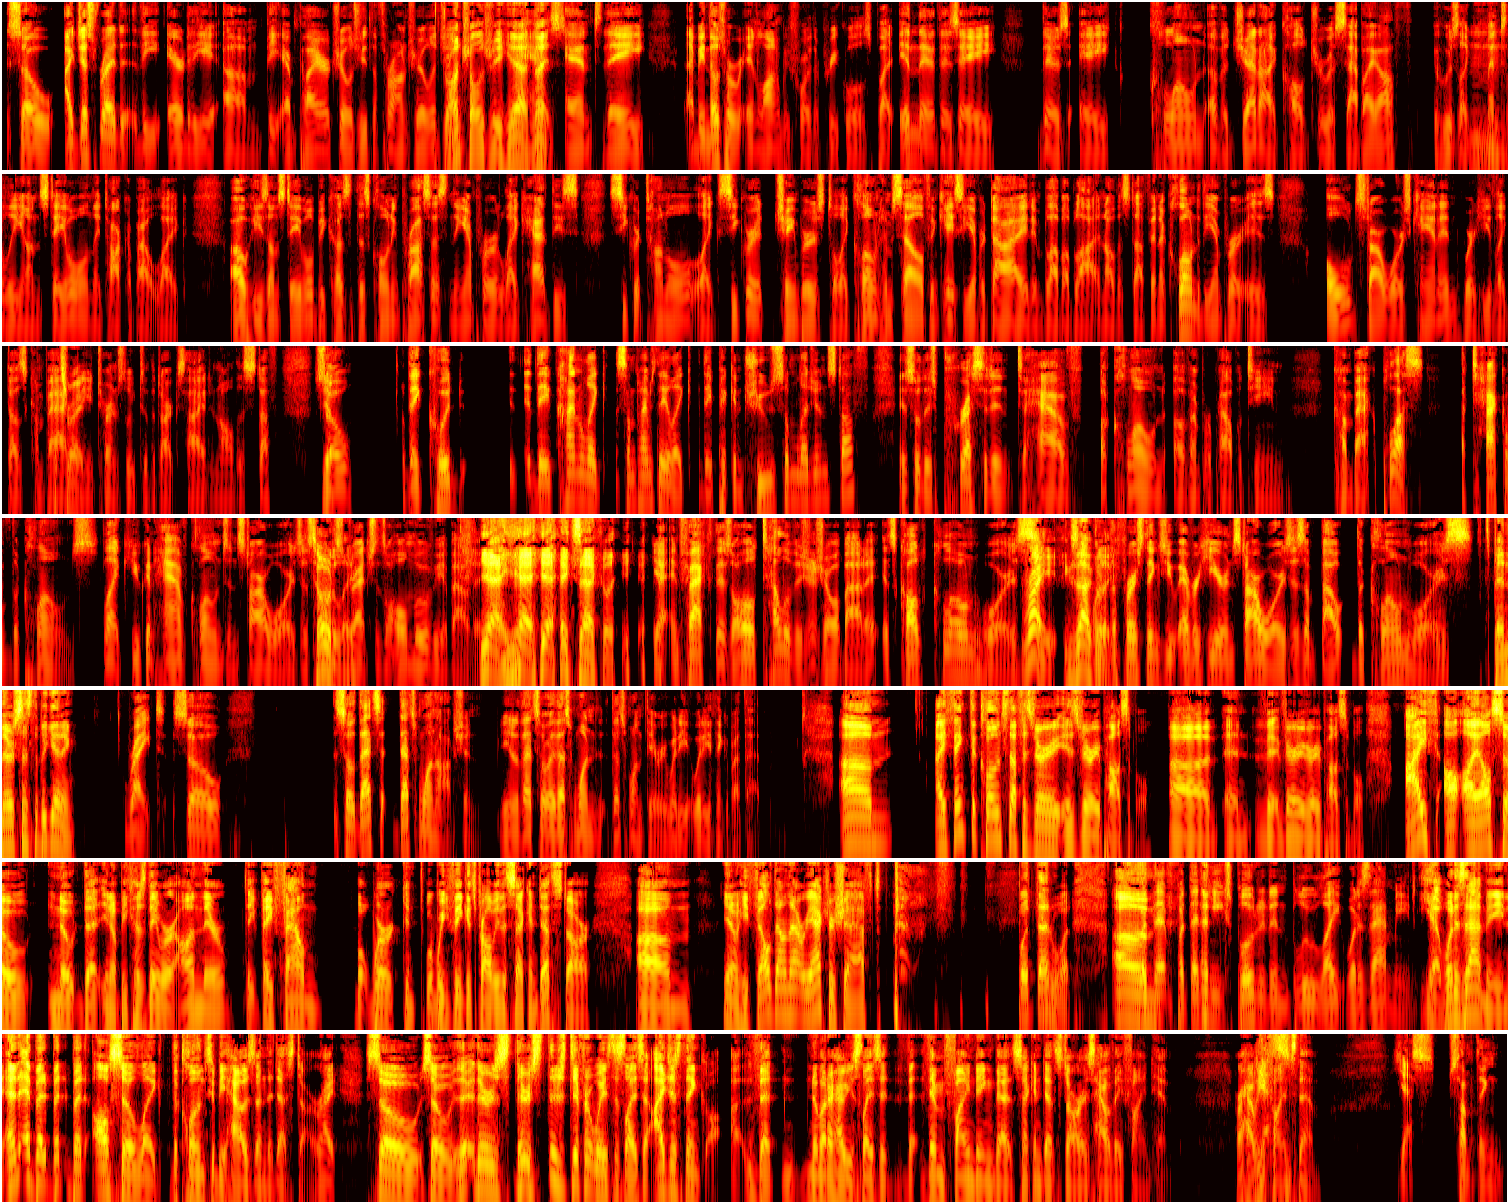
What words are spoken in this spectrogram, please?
so I just read the Heir to the um the Empire trilogy, the Thrawn trilogy. Thrawn trilogy. Yeah, and, nice. And they, I mean, those were in long before the prequels, but in there, there's a there's a clone of a Jedi called Joruus C'baoth, who's like Mm. mentally unstable, and they talk about like, oh, he's unstable because of this cloning process, and the Emperor like had these secret tunnel, like secret chambers to like clone himself in case he ever died, and blah blah blah, and all this stuff. And a clone of the Emperor is old Star Wars canon, where he like does come back right. and he turns Luke to the dark side and all this stuff. So they could they kind of like sometimes they like they pick and choose some legend stuff and so there's precedent to have a clone of emperor palpatine come back plus attack of the clones like you can have clones in star wars it's a Totally. stretch there's a whole movie about it Yeah, yeah, yeah, exactly. yeah in fact there's a whole television show about it it's called clone wars right, exactly. one of the first things you ever hear in star wars is about the clone wars it's been there since the beginning. Right. So so that's that's one option. You know, that's that's one that's one theory. What do you what do you think about that? Um, I think the clone stuff is very is very possible, uh, and ve- very very possible. I th- I also note that you know because they were on their they, they found what we're what we think is probably the second Death Star. Um, you know he fell down that reactor shaft, but then what? Um, but then but then and- he exploded in blue light. What does that mean? yeah, what does that mean? And, and but but but also like the clones could be housed on the Death Star, right? So so there, there's there's there's different ways to slice it. I just think uh, that no matter how you slice it, th- them finding that second Death Star is how they find him, or how he Yes. finds them. Yes, something.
